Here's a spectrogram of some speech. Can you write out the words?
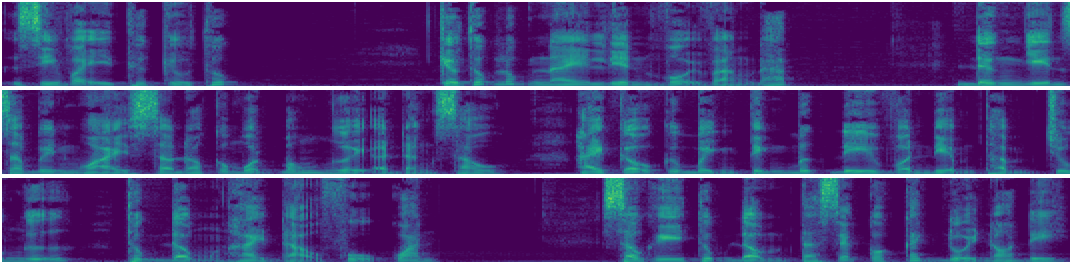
Gì vậy, thưa Kiều Thúc? Kiều Thúc lúc này liền vội vàng đáp. Đừng nhìn ra bên ngoài sau đó có một bóng người ở đằng sau. Hai cậu cứ bình tĩnh bước đi và niệm thầm chú ngữ, thúc động hai đạo phù quan. Sau khi thúc động ta sẽ có cách đuổi nó đi,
